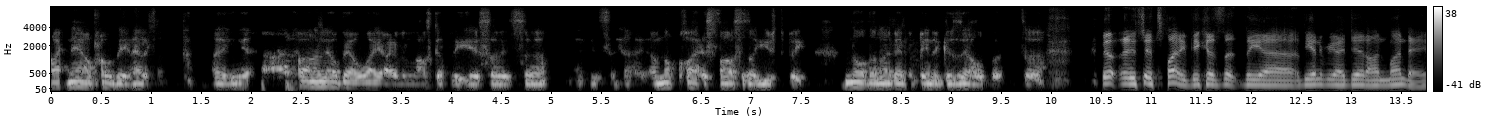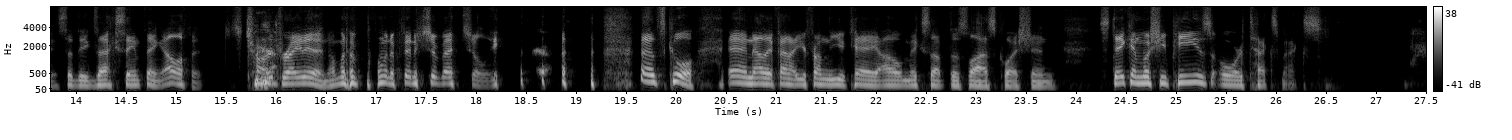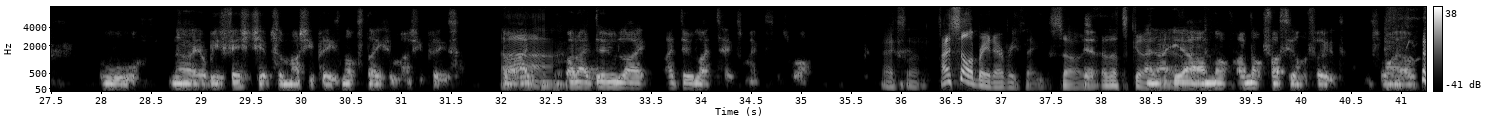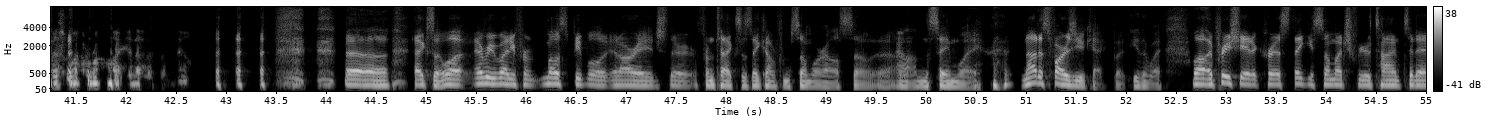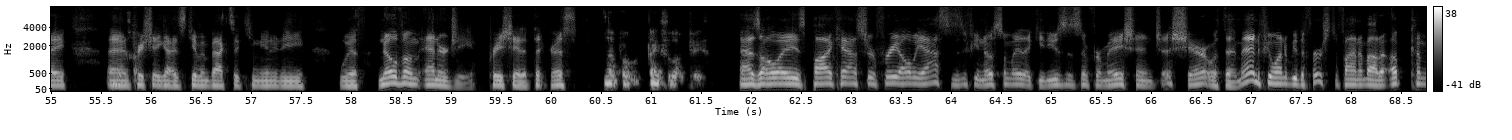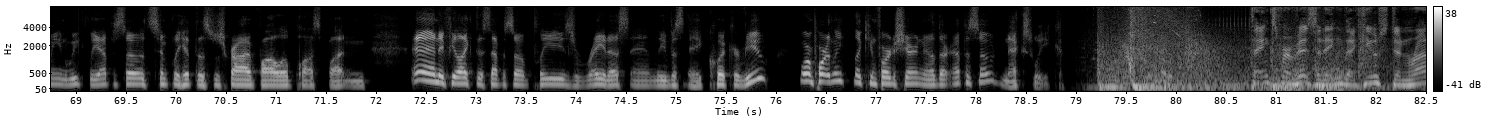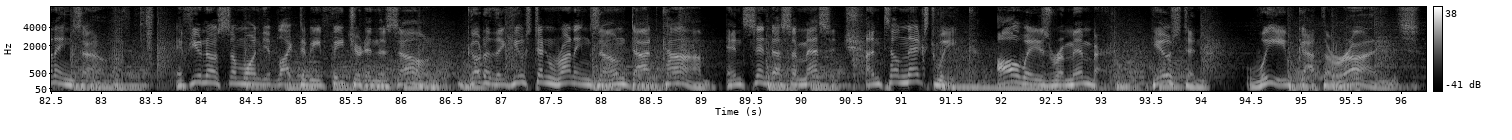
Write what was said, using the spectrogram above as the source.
Right now, probably an elephant. I, yeah, I've gone a little bit away over the last couple of years, so it's uh, it's uh, I'm not quite as fast as I used to be. Not that I've ever been a gazelle, but uh, it's it's funny because the the uh, the interview I did on Monday said the exact same thing. Elephant, just charge yeah. right in. I'm gonna I'm gonna finish eventually. Yeah. That's cool. And now they found out you're from the UK. I'll mix up this last question: steak and mushy peas or Tex-Mex? Ooh, no, it'll be fish chips and mushy peas, not steak and mushy peas. But, ah. I, but I do like I do like Tex-Mex as well. Excellent. I celebrate everything, so yeah, that's good. I, yeah, I'm not I'm not fussy on the food. That's why I, that's why I run like an elephant now. Excellent. Well, everybody from most people at our age, they're from Texas. They come from somewhere else. So uh, I'm the same way. Not as far as UK, but either way. Well, I appreciate it, Chris. Thank you so much for your time today, and appreciate you guys giving back to the community with Novum Energy. Appreciate it, Chris. No problem. Thanks a lot, Keith. As always, podcasts are free. All we ask is if you know somebody that could use this information, just share it with them. And if you want to be the first to find out about upcoming weekly episodes, simply hit the subscribe, follow, plus button. And if you like this episode, please rate us and leave us a quick review. More importantly, looking forward to sharing another episode next week. Thanks for visiting the Houston Running Zone. If you know someone you'd like to be featured in the zone, go to thehoustonrunningzone.com and send us a message. Until next week, always remember Houston, we've got the runs.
